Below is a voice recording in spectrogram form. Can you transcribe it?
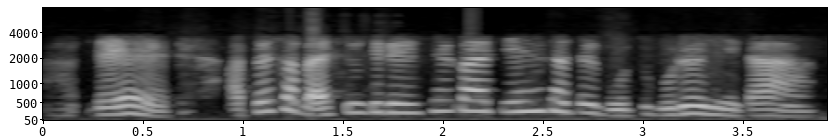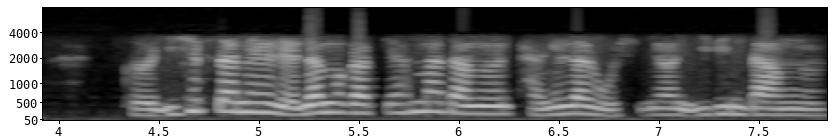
아, 네. 앞에서 말씀드린 세 가지 행사들 모두 무료입니다. 그 23일 내나무 각기 한마당은 당일날 오시면 1인당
